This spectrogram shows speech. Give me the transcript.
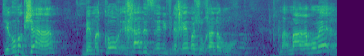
תראו בבקשה, במקור 11 לפניכם בשולחן ערוך. מה, מה הרב אומר?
